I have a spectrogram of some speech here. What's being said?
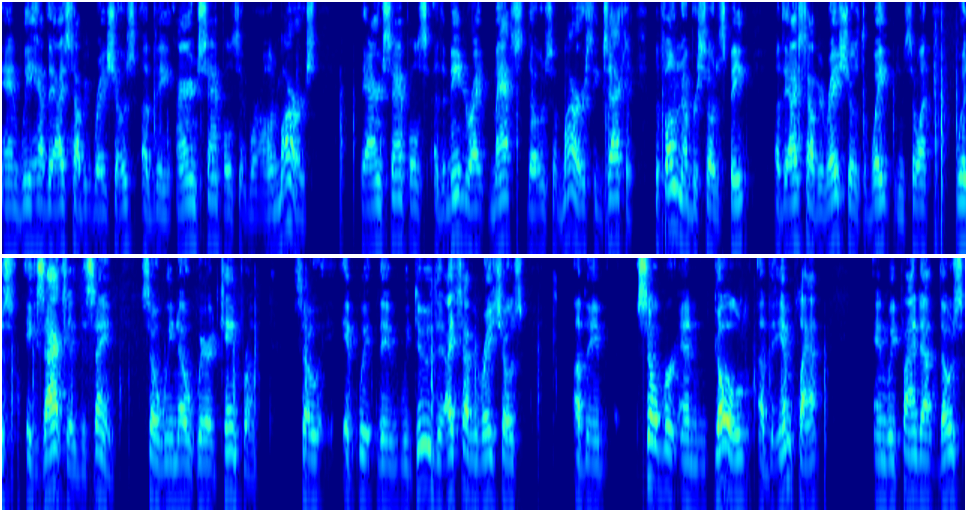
and we have the isotopic ratios of the iron samples that were on Mars. The iron samples of the meteorite matched those of Mars exactly. The phone number, so to speak, of the isotopic ratios, the weight, and so on, was exactly the same. So we know where it came from. So if we the, we do the isotopic ratios of the silver and gold of the implant, and we find out those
